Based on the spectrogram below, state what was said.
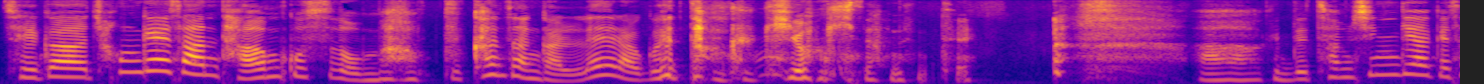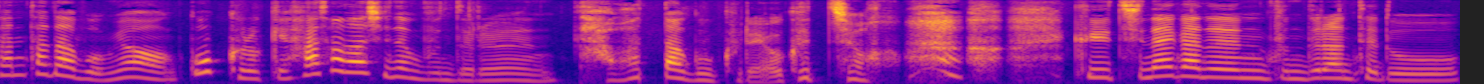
제가 청계산 다음 코스는 엄마가 북한산 갈래? 라고 했던 그 기억이 나는데. 아, 근데 참 신기하게 산 타다 보면 꼭 그렇게 하산하시는 분들은 다 왔다고 그래요. 그쵸? 그 지나가는 분들한테도,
